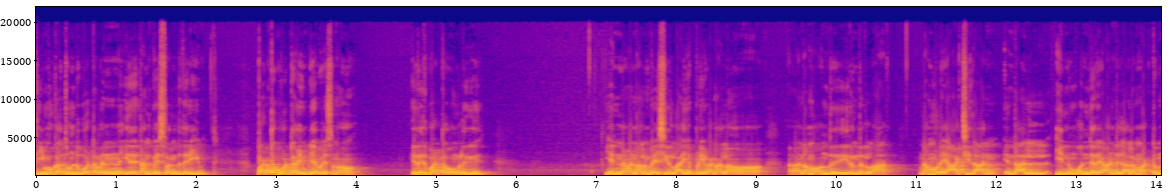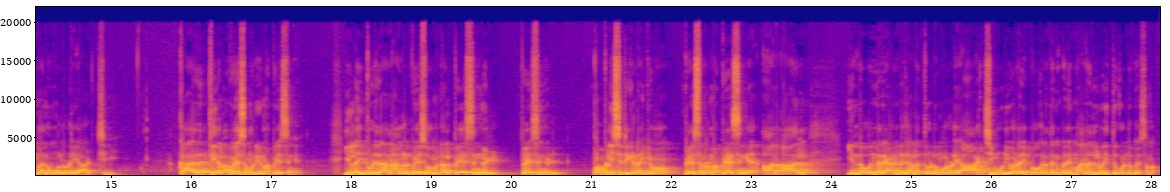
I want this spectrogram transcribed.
திமுக துண்டு போட்டவன் இதைத்தான் பேசுவார்னு தெரியும். பட்டை போட்டவன் இப்படியா பேசணும்? எதுக்கு பட்டை உங்களுக்கு? என்ன வேணாலும் பேசிடலாம் எப்படி வேணாலும் நம்ம வந்து இருந்துடலாம். நம்முடைய ஆட்சி தான் என்றால் இன்னும் ஒன்றரை ஆண்டு காலம் மட்டும்தான் உங்களுடைய ஆட்சி. கருத்தியெல்லாம் பேச முடியும்னா பேசுங்க. இல்லை இப்படி தான் நாங்கள் பேசுவோம் என்றால் பேசுங்கள் பேசுங்கள். பப்ளிசிட்டி கிடைக்கும் பேசணும்னா பேசுங்க. ஆனால் இந்த ஒன்றரை ஆண்டு காலத்தோடு உங்களுடைய ஆட்சி முடிவடை போகிறது என்பதை மனதில் வைத்துக்கொண்டு பேசணும்.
